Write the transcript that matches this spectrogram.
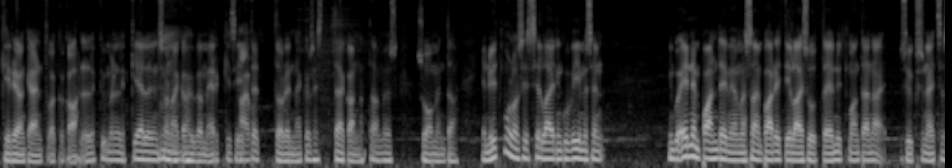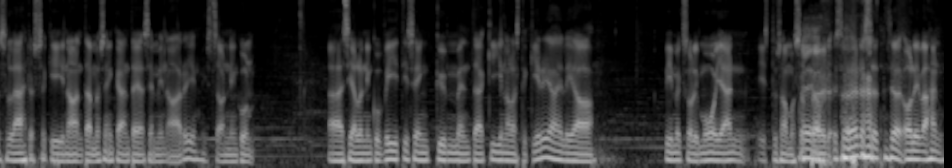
kirja on käännetty vaikka 20 kielelle, niin se on mm. aika hyvä merkki siitä, Aivan. että todennäköisesti tämä kannattaa myös suomentaa. Ja nyt mulla on siis sellainen niin kuin viimeisen, niin kuin ennen pandemiaa mä sain pari tilaisuutta ja nyt mä oon tänä syksynä itse asiassa lähdössä Kiinaan tämmöiseen kääntäjäseminaariin, missä on niin kuin, ää, siellä on niin kuin viitisenkymmentä kiinalaista kirjailijaa, viimeksi oli Mo Jän istu samassa pöydässä, pöydässä se oli vähän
